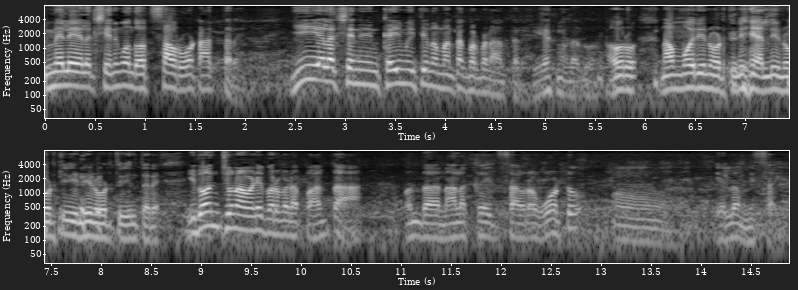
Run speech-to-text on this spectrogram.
ಎಂ ಎಲ್ ಎ ಎಲೆಕ್ಷನ್ಗೆ ಒಂದು ಹತ್ತು ಸಾವಿರ ಓಟ್ ಹಾಕ್ತಾರೆ. ಈ ಎಲೆಕ್ಷನ್ ನಿನ್ನ ಕೈ ಮೈತಿ ನಮ್ಮ ಅಂತ ಬರಬೇಡ ಅಂತಾರೆ. ಏನು ಮಾಡೋದು? ಅವರು ನಾವು ಮೋದಿ ನೋಡ್ತೀವಿ ಅಲ್ಲಿ ನೋಡ್ತೀವಿ ಇಲ್ಲಿ ನೋಡ್ತೀವಿ ಅಂತಾರೆ. ಇದೊಂದು ಚುನಾವಣೆ ಬರಬೇಡಪ್ಪ ಅಂತ ಒಂದು ನಾಲ್ಕೈದು ಸಾವಿರ ಓಟು ಎಲ್ಲೋ ಮಿಸ್ ಆಗಿದೆ.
